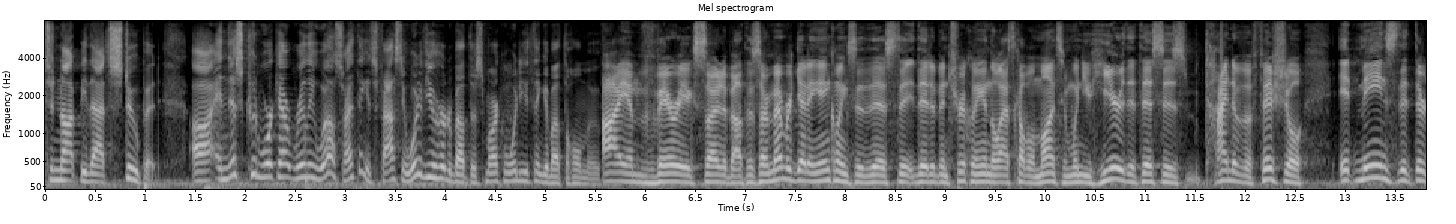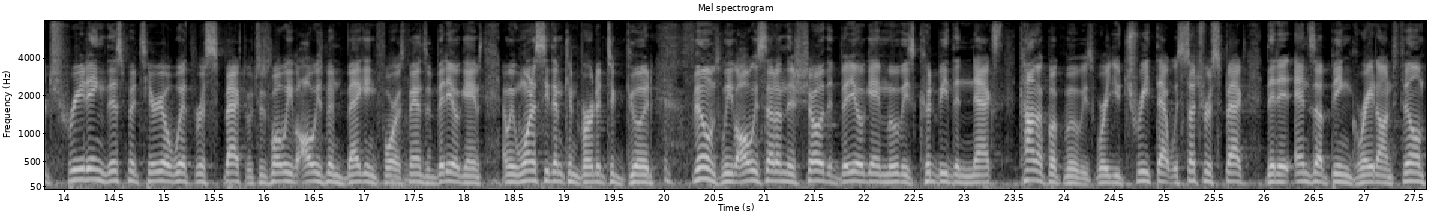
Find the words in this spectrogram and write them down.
to not be that stupid. Uh, and this could work out really well. So I think it's fascinating. What have you heard about this, Mark? And what do you think about the whole move? I am very excited about this. I remember getting inklings of this that, that have been trickling in the last couple of months. And when you hear that this is kind of official, it means that they're treating this material with respect, which is what we've always been begging for as fans of video games. And we want to see them converted to good films. We've always said on this show that video game movies could be the next comic book movies, where you treat that with such respect that it ends up being great on film.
